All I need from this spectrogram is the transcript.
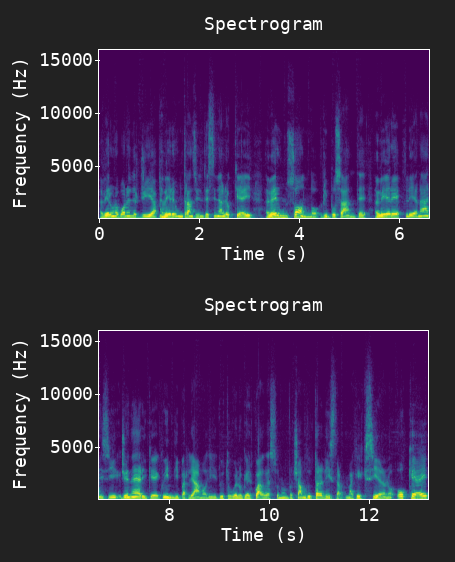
avere una buona energia, avere un transito intestinale ok, avere un sonno riposante, avere le analisi generiche, quindi parliamo di tutto quello che è il quadro, adesso non facciamo tutta la lista, ma che siano ok,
